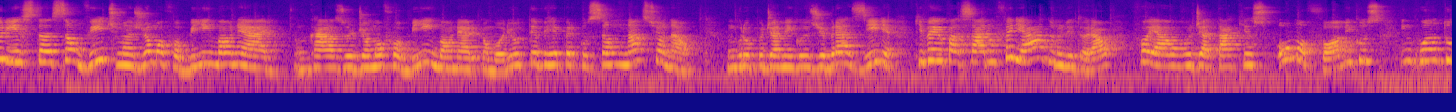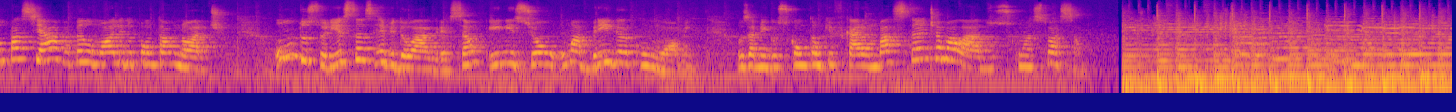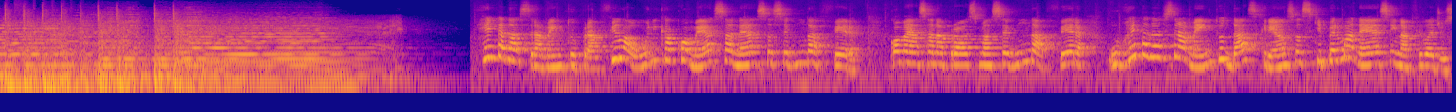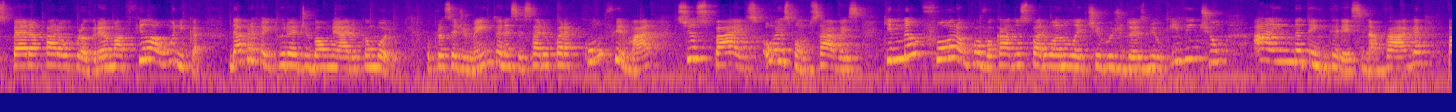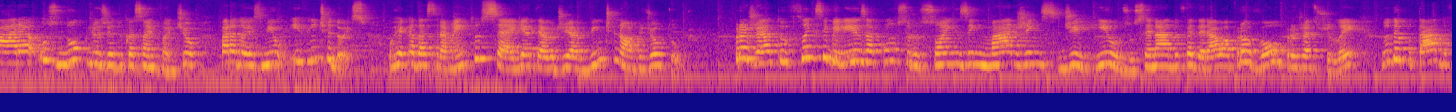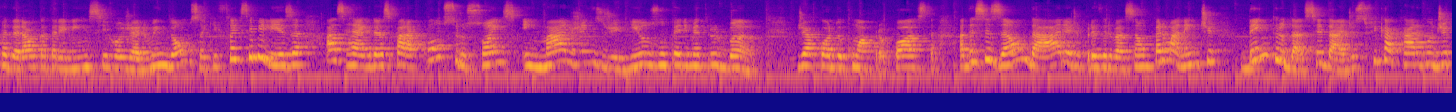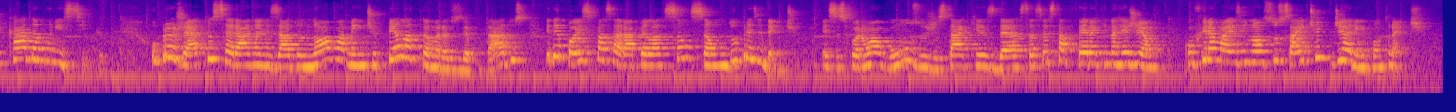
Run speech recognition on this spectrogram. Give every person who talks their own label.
Speaker 1: Turistas são vítimas de homofobia em Balneário. Um caso de homofobia em Balneário Camboriú teve repercussão nacional. Um grupo de amigos de Brasília que veio passar o feriado no litoral foi alvo de ataques homofóbicos enquanto passeava pelo mole do Pontal Norte. Um dos turistas revidou a agressão e iniciou uma briga com um homem. Os amigos contam que ficaram bastante abalados com a situação. Cadastramento para fila única começa nessa segunda-feira. Começa na próxima segunda-feira o recadastramento das crianças que permanecem na fila de espera para o programa Fila Única da Prefeitura de Balneário Camboriú. O procedimento é necessário para confirmar se os pais ou responsáveis que não foram convocados para o ano letivo de 2021 ainda têm interesse na vaga para os núcleos de educação infantil para 2022. O recadastramento segue até o dia 29 de outubro. Projeto flexibiliza construções em margens de rios. O Senado Federal aprovou o projeto de lei do deputado federal catarinense Rogério Mendonça, que flexibiliza as regras para construções em margens de rios no perímetro urbano. De acordo com a proposta, a decisão da área de preservação permanente dentro das cidades fica a cargo de cada município. O projeto será analisado novamente pela Câmara dos Deputados e depois passará pela sanção do presidente. Esses foram alguns dos destaques desta sexta-feira aqui na região. Confira mais em nosso site diarinho.net.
